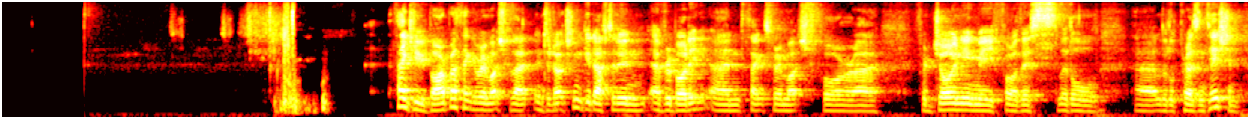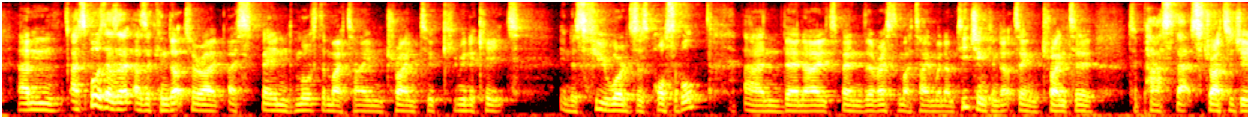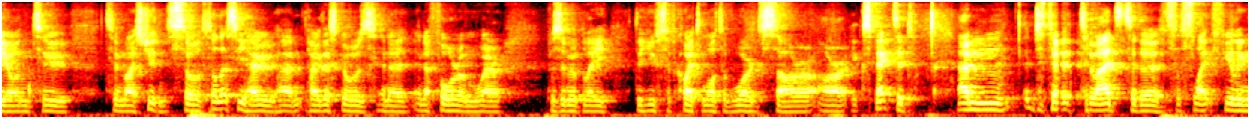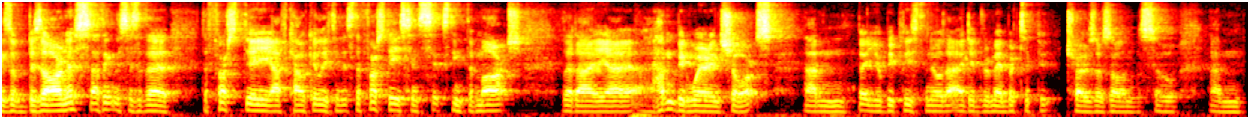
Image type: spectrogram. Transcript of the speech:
Thank you, Barbara. Thank you very much for that introduction. Good afternoon, everybody, and thanks very much for uh, for joining me for this little uh, little presentation. Um, I suppose as a, as a conductor, I, I spend most of my time trying to communicate in as few words as possible and then I spend the rest of my time when I'm teaching conducting trying to to pass that strategy on to to my students. So so let's see how um, how this goes in a in a forum where presumably the use of quite a lot of words are are expected. Um, just to, to add to the slight feelings of bizarreness, I think this is the the first day I've calculated. It's the first day since 16th of March that I uh, haven't been wearing shorts. Um, but you'll be pleased to know that I did remember to put trousers on. So um,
